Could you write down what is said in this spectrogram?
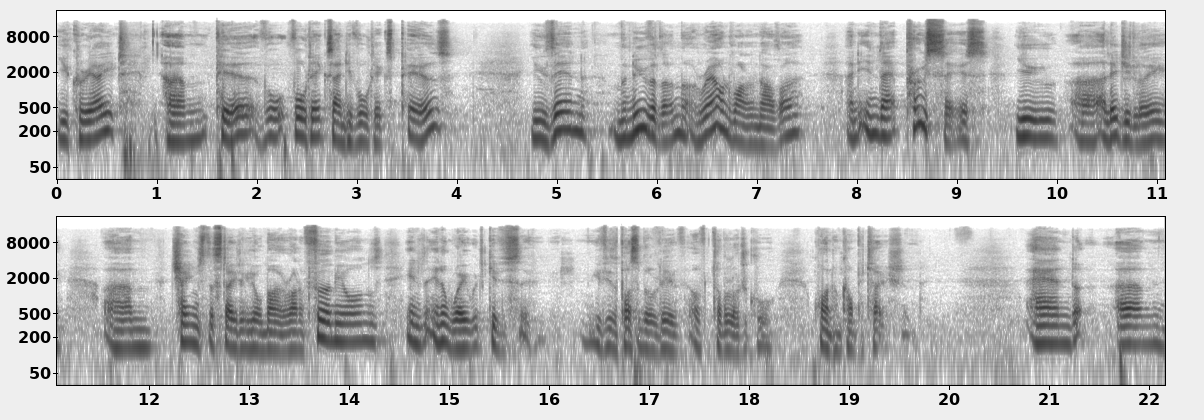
you create um, pair, vortex, anti-vortex pairs. You then maneuver them around one another, and in that process, you uh, allegedly um, change the state of your Majorana fermions in, in a way which gives, gives you the possibility of, of topological quantum computation. And um,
